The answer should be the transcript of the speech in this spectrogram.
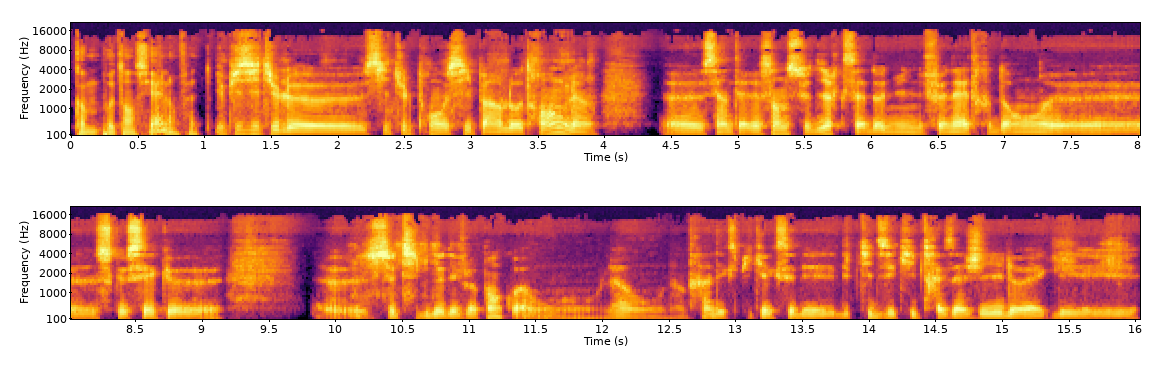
comme potentiel en fait. Et puis si tu le si tu le prends aussi par l'autre angle, euh, c'est intéressant de se dire que ça donne une fenêtre dans euh, ce que c'est que euh, ce type de développement quoi. là, on est en train d'expliquer que c'est des, des, petites équipes très agiles avec des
